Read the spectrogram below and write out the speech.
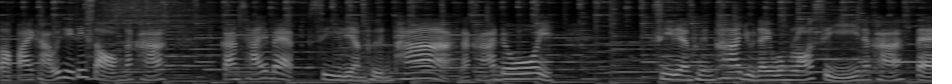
ต่อไปค่ะวิธีที่2นะคะการใช้แบบสี่เหลี่ยมผืนผ้านะคะ โดยสี่เหลี่ยมผืนผ้าอยู่ในวงล้อสีนะคะ แต่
